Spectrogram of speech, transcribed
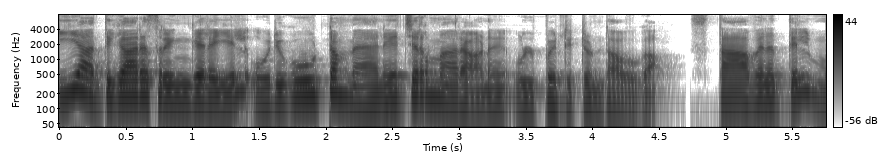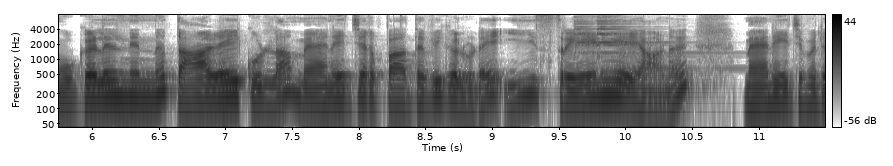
ഈ അധികാര ശൃംഖലയിൽ ഒരു കൂട്ടം മാനേജർമാരാണ് ഉൾപ്പെട്ടിട്ടുണ്ടാവുക. സ്ഥാപനത്തിൽ മുകളിൽ നിന്ന് താഴേക്കുള്ള മാനേജർ പദവികളുടെ ഈ ശ്രേണിയെയാണ് മാനേജ്മെന്റ്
